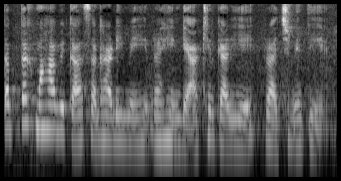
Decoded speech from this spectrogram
तब तक महाविकास अघाड़ी में रहेंगे। आखिरकार ये राजनीति है।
